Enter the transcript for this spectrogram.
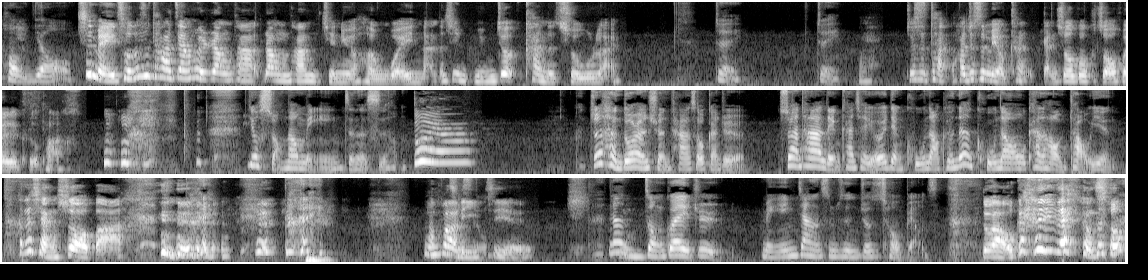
好哟，是没错，但是他这样会让他让他前女友很为难，而且明明就看得出来，对，对，哎，就是他，他就是没有看感受过周辉的可怕，又爽到名音，真的是哈，对啊，就是很多人选他的时候，感觉。虽然他的脸看起来有一点苦恼，可是那个苦恼我看了好讨厌。他在享受吧？对，无法理解。那总归一句，敏英这样是不是就是臭婊子？对啊，我刚才一直在想说，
